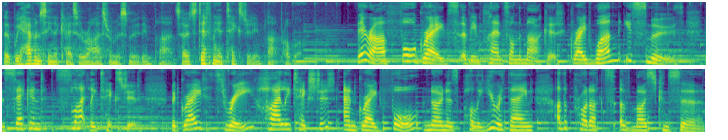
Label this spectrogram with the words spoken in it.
that we haven't seen a case arise from a smooth implant. So it's definitely a textured implant problem. There are four grades of implants on the market. Grade 1 is smooth, the second, slightly textured. But grade 3, highly textured, and grade 4, known as polyurethane, are the products of most concern.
